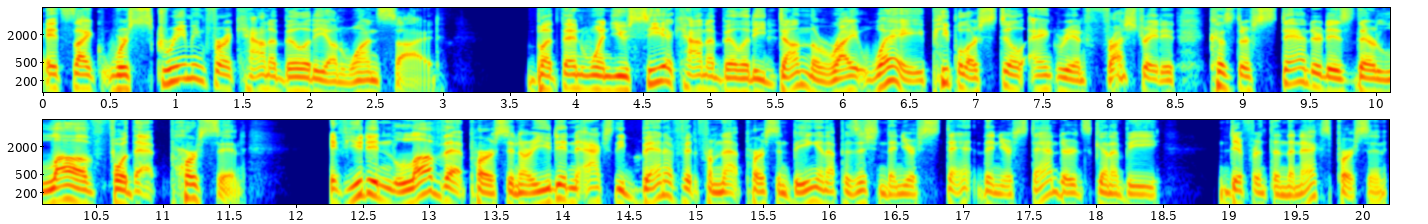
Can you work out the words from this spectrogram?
It's like we're screaming for accountability on one side, but then when you see accountability done the right way, people are still angry and frustrated because their standard is their love for that person. If you didn't love that person or you didn't actually benefit from that person being in that position, then your sta- then your standard's to be different than the next person.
